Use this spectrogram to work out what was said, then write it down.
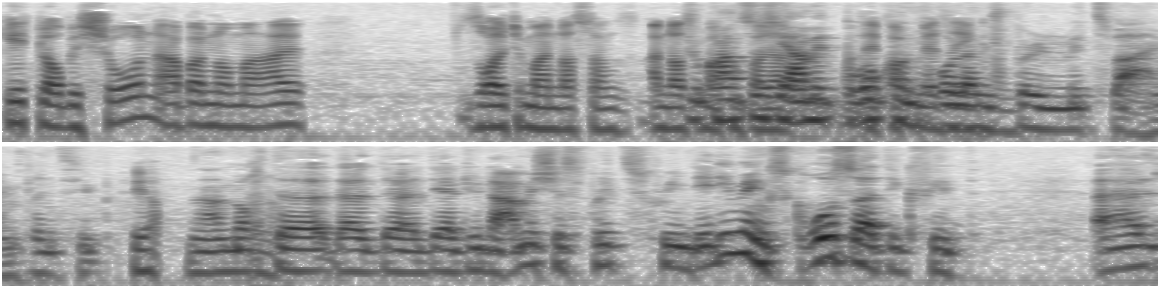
geht, glaube ich, schon, aber normal sollte man das dann anders Du machen. kannst es ja mit Pro-Controllern spielen, mit zwei im Prinzip. Ja, Dann noch genau. der, der, der, der dynamische Splitscreen, den ich übrigens großartig finde. Äh,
